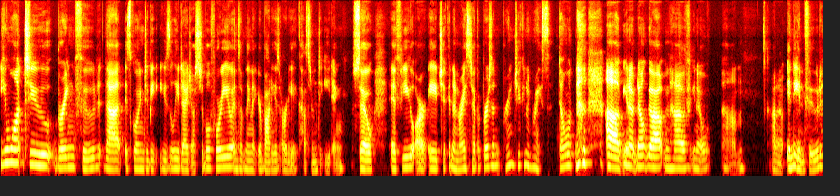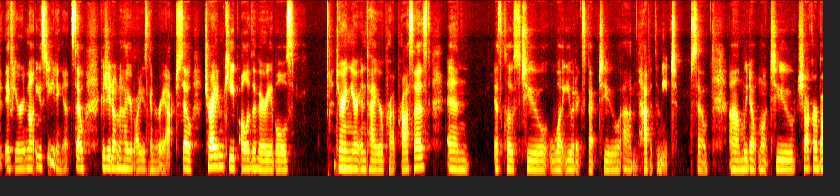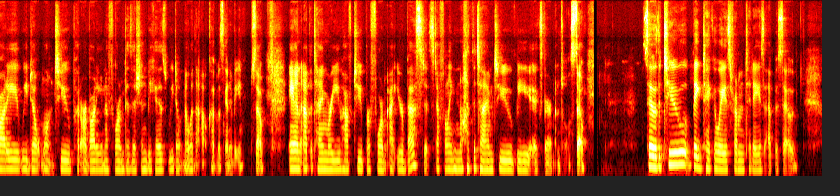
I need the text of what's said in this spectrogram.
you want to bring food that is going to be easily digestible for you and something that your body is already accustomed to eating. So, if you are a chicken and rice type of person, bring chicken and rice. Don't, uh, you know, don't go out and have, you know, um, I don't know, Indian food if you're not used to eating it. So, because you don't know how your body is going to react. So, try and keep all of the variables during your entire prep process and as close to what you would expect to um, have at the meet. So um, we don't want to shock our body. We don't want to put our body in a foreign position because we don't know what the outcome is going to be. So, and at the time where you have to perform at your best, it's definitely not the time to be experimental. So, so the two big takeaways from today's episode.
